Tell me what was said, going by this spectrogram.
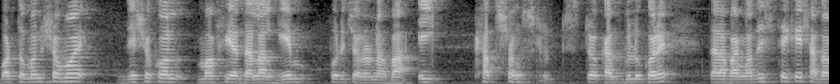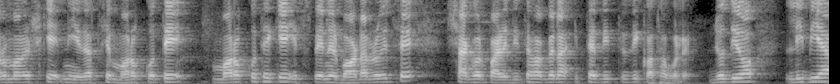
বর্তমান সময় যে সকল মাফিয়া দালাল গেম পরিচালনা বা এই খাত সংশ্লিষ্ট কাজগুলো করে, তারা বাংলাদেশ থেকে সাধারণ মানুষকে নিয়ে যাচ্ছে মরক্কোতে। মরক্কো থেকে স্পেনের বর্ডার রয়েছে, সাগর পাড়ি দিতে হবে না, ইত্যাদি ইত্যাদি কথা বলে। যদিও লিবিয়া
